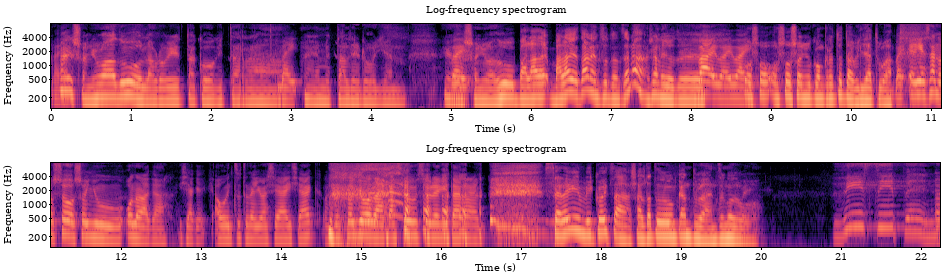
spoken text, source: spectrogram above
Bai, soinua du laurogeitako gitarra Bai. eh, metaleroien Bai. soinua du. Balade, baladetan entzuten zena, esan dut. eh, Bai, bai, bai. Oso, oso soinu konkretu eta bilatua. Bai, egia esan oso soinu ona daka, Isakek. Hau entzuten nahi basea, Isak. Oso soinu ona kasu zure gitarran. Zer egin bikoitza saltatu dugun kantua, entzungo dugu. Bizipenak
